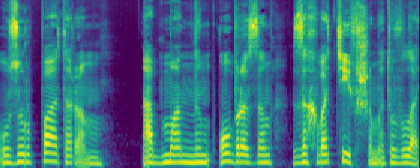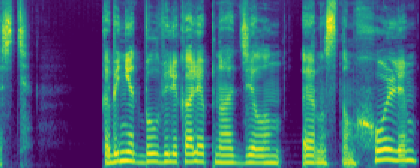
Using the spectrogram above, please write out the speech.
узурпатором, обманным образом захватившим эту власть. Кабинет был великолепно отделан Эрнстом Холлем.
